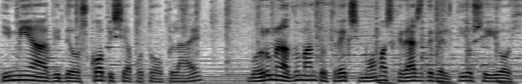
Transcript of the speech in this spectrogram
ή μία βιντεοσκόπηση από το Oply μπορούμε να δούμε αν το τρέξιμό μας χρειάζεται βελτίωση ή όχι.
